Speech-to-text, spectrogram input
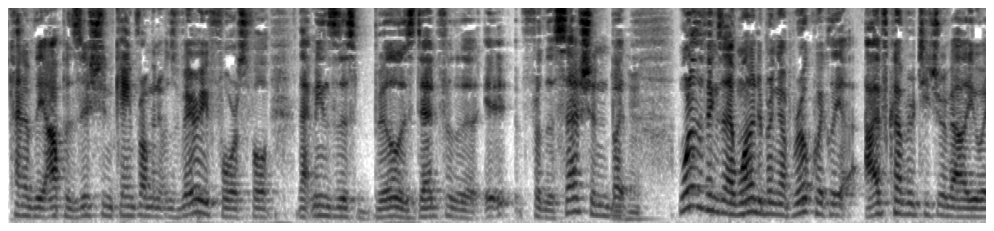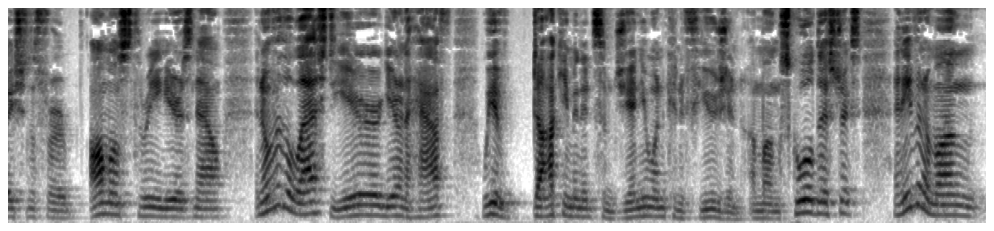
kind of the opposition came from, and it was very forceful. That means this bill is dead for the for the session. But mm-hmm. one of the things I wanted to bring up real quickly, I've covered teacher evaluations for almost three years now, and over the last year, year and a half, we have documented some genuine confusion among school districts and even among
